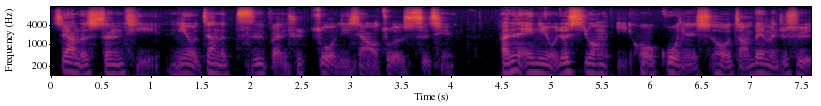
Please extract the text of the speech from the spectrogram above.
这样的身体，你有这样的资本去做你想要做的事情。反正 any，我就希望以后过年的时候，长辈们就是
